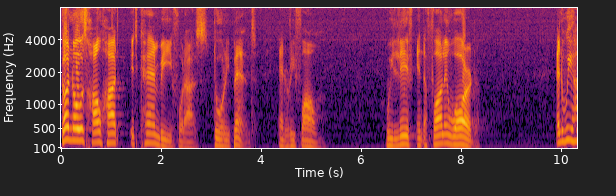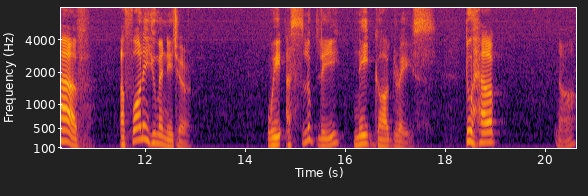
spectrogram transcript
God knows how hard it can be for us to repent and reform. We live in a fallen world, and we have a fallen human nature. We absolutely need God's grace to help no,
